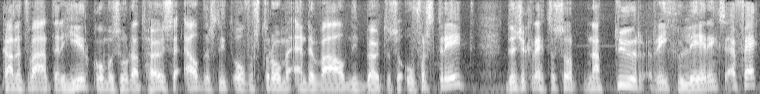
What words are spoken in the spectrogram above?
kan het water hier komen zodat huizen elders niet overstromen... en de Waal niet buiten zijn oevers treedt. Dus je krijgt een soort natuurreguleringseffect.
